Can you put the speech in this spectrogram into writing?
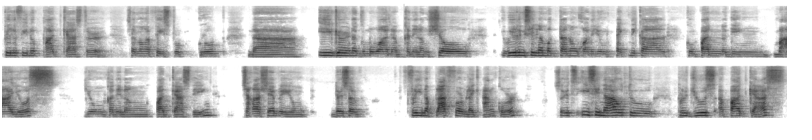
Filipino podcaster sa mga Facebook group na eager na gumawa ng kanilang show, willing sila magtanong kung ano yung technical, kung paano naging maayos yung kanilang podcasting. Tsaka syempre yung there's a free na platform like Anchor. So it's easy now to produce a podcast.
